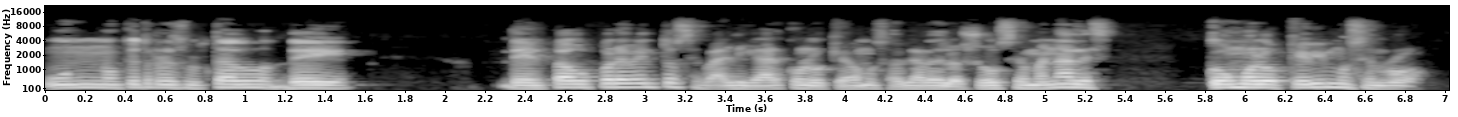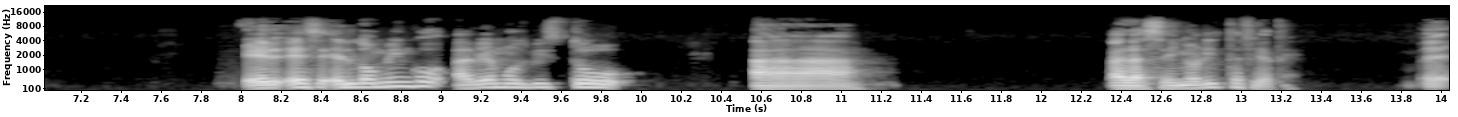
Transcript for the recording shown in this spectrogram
uno que otro resultado de, del pago por evento se va a ligar con lo que vamos a hablar de los shows semanales, como lo que vimos en Raw. El, es- el domingo habíamos visto a, a la señorita, fíjate, eh,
